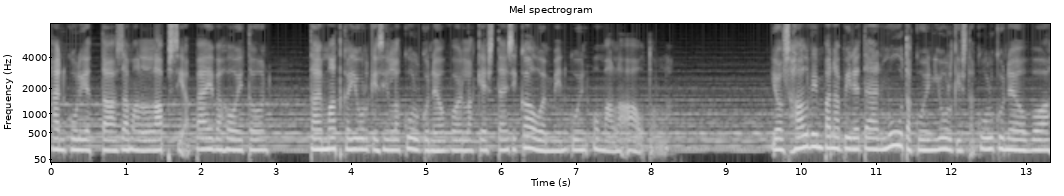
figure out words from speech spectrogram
Hän kuljettaa samalla lapsia päivähoitoon tai matka julkisilla kulkuneuvoilla kestäisi kauemmin kuin omalla autolla. Jos halvimpana pidetään muuta kuin julkista kulkuneuvoa,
